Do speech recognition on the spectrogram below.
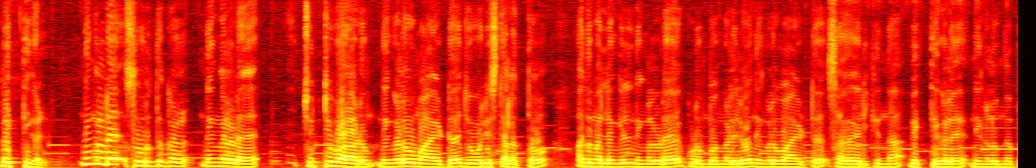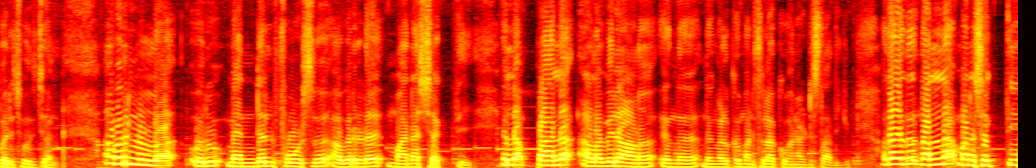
വ്യക്തികൾ നിങ്ങളുടെ സുഹൃത്തുക്കൾ നിങ്ങളുടെ ചുറ്റുപാടും നിങ്ങളുമായിട്ട് ജോലി സ്ഥലത്തോ അതുമല്ലെങ്കിൽ നിങ്ങളുടെ കുടുംബങ്ങളിലോ നിങ്ങളുമായിട്ട് സഹകരിക്കുന്ന വ്യക്തികളെ നിങ്ങളൊന്ന് പരിശോധിച്ചാൽ. അവരിലുള്ള ഒരു മെന്റൽ ഫോഴ്സ് അവരുടെ മനഃശക്തി എല്ലാം പല അളവിലാണ് എന്ന് നിങ്ങൾക്ക് മനസ്സിലാക്കുവാനായിട്ട് സാധിക്കും. അതായത് നല്ല മനഃശക്തി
